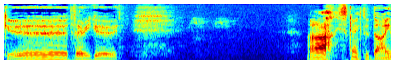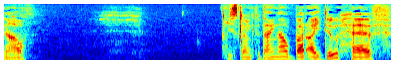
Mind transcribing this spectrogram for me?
Good. Very good. Ah, he's going to die now. He's going to die now, but I do have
